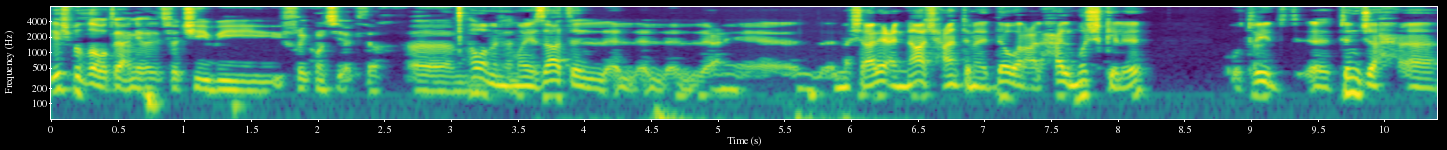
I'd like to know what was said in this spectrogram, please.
ليش بالضبط يعني غادي تفتشي ب frequency أكثر؟ هو من مميزات ال ال ال ال يعني المشاريع الناجحة أنت من تدور على حل مشكلة وتريد تنجح آه،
